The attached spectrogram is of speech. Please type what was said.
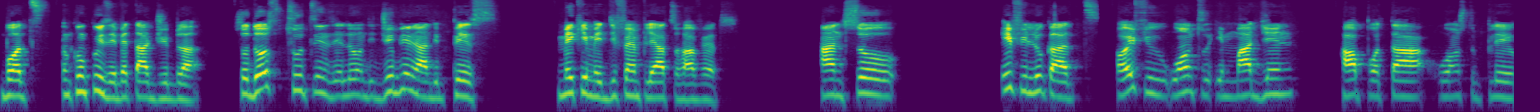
but Nkunku is a better dribbler. So those two things alone, the dribbling and the pace, make him a different player to Havertz. And so if you look at or if you want to imagine how Potter wants to play,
